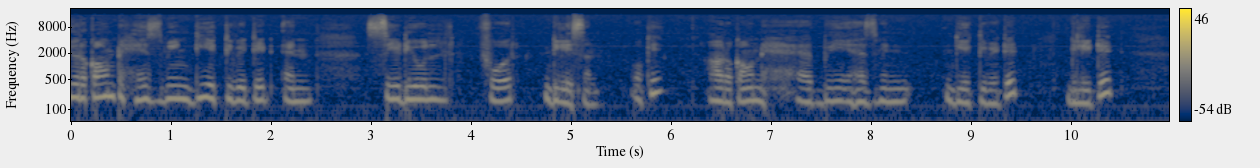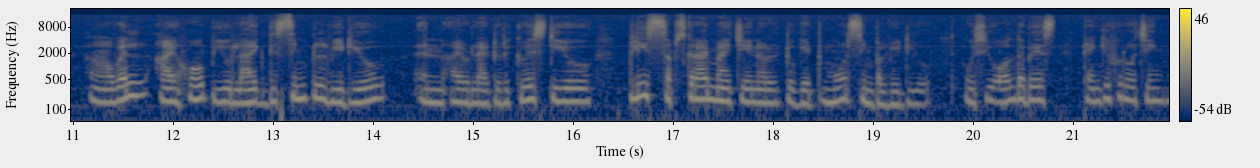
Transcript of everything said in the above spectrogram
your account has been deactivated and scheduled for deletion okay? Our account have been has been deactivated deleted. Uh, well i hope you like this simple video and i would like to request you please subscribe my channel to get more simple video. Wish you all the best. Thank you for watching.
